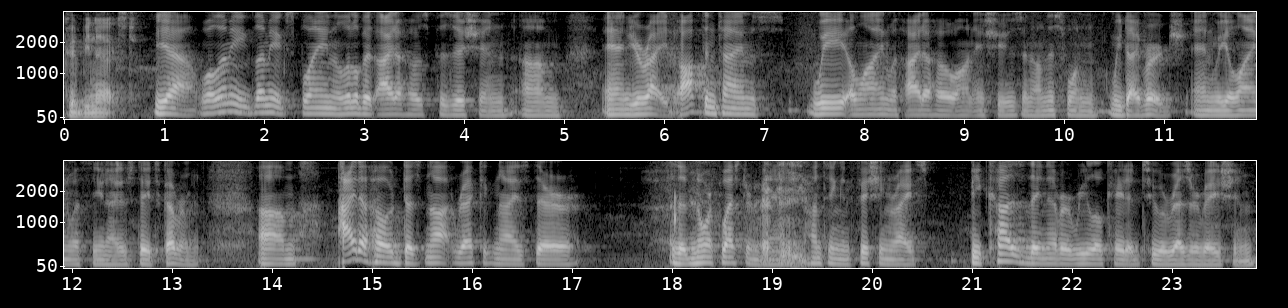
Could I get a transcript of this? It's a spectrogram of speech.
could be next. Yeah, well, let me let me explain a little bit Idaho's position. Um, and you're right. Oftentimes we align with Idaho on issues, and on this one we diverge, and we align with the United States government. Um, Idaho does not recognize their the northwestern band's hunting and fishing rights because they never relocated to a reservation.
